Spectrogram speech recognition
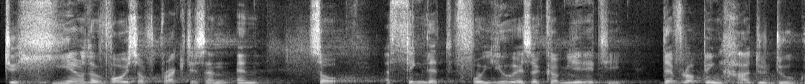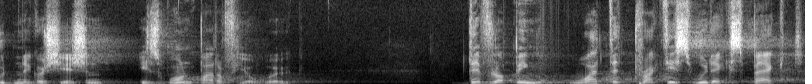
to hear the voice of practice, and, and so I think that for you as a community, developing how to do good negotiation is one part of your work. Developing what that practice would expect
